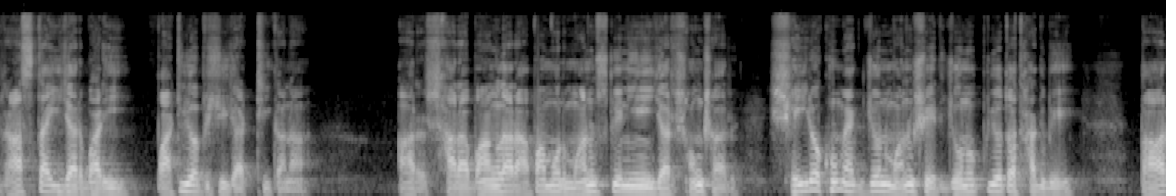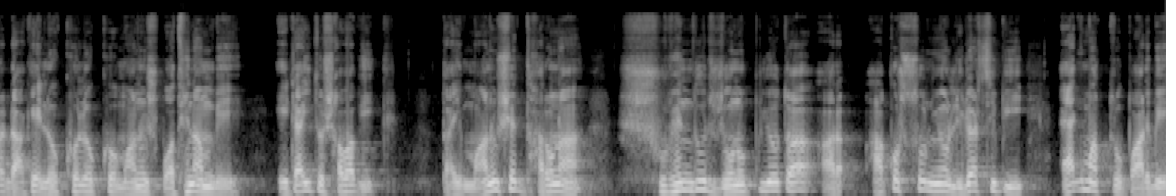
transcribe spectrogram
রাস্তায় যার বাড়ি, পার্টি অফিসে যার ঠিকানা, আর সারা বাংলার আপামর মানুষকে নিয়েই যার সংসার, সেই রকম একজন মানুষের জনপ্রিয়তা থাকবে, তার ডাকে লক্ষ লক্ষ মানুষ পথে নামবে, এটাই তো স্বাভাবিক। তাই মানুষের ধারণা শুভেন্দুর জনপ্রিয়তা আর আকর্ষণীয় লিডারশিপই একমাত্র পারবে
